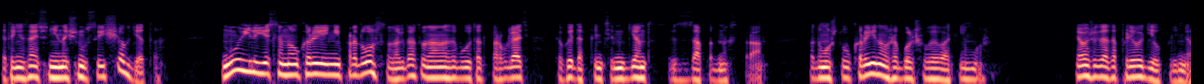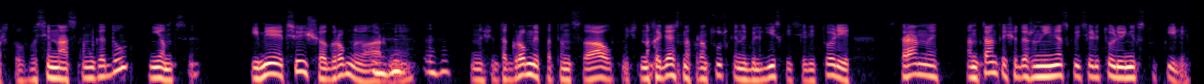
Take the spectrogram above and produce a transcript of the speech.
Это не значит, что не начнутся еще где-то. Ну или если на Украине не продолжится, тогда туда надо будет отправлять какой-то контингент из западных стран, потому что Украина уже больше воевать не может. Я уже когда-то приводил пример, что в 2018 году немцы, имея все еще огромную армию, uh-huh, uh-huh. Значит, огромный потенциал, значит, находясь на французской, на бельгийской территории, страны Антанты еще даже на немецкую территорию не вступили.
